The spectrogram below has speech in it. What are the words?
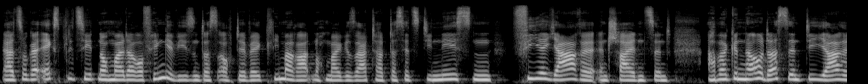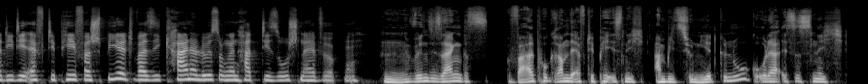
Er hat sogar explizit nochmal darauf hingewiesen, dass auch der Weltklimarat nochmal gesagt hat, dass jetzt die nächsten vier Jahre entscheidend sind. Aber genau das sind die Jahre, die die FDP verspielt, weil sie keine Lösungen hat, die so schnell wirken. Hm, würden Sie sagen, das Wahlprogramm der FDP ist nicht ambitioniert genug oder ist es nicht,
